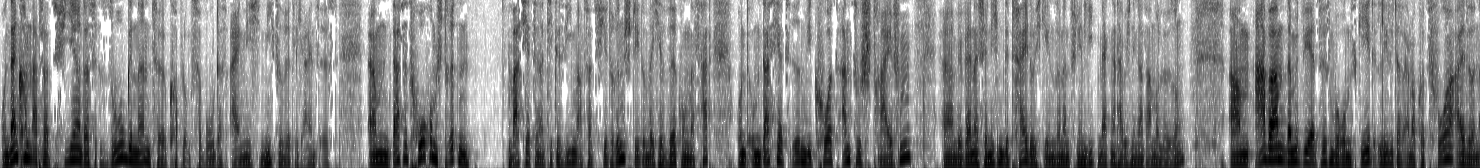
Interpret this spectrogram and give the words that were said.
Und dann kommt Absatz 4, das sogenannte Kopplungsverbot, das eigentlich nicht so wirklich eins ist. Ähm, das ist hoch umstritten was jetzt in Artikel 7 Absatz 4 drin steht und welche Wirkung das hat. Und um das jetzt irgendwie kurz anzustreifen, äh, wir werden das ja nicht im Detail durchgehen, sondern für den Lead Magnet habe ich eine ganz andere Lösung. Ähm, aber damit wir jetzt wissen, worum es geht, lese ich das einmal kurz vor. Also in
